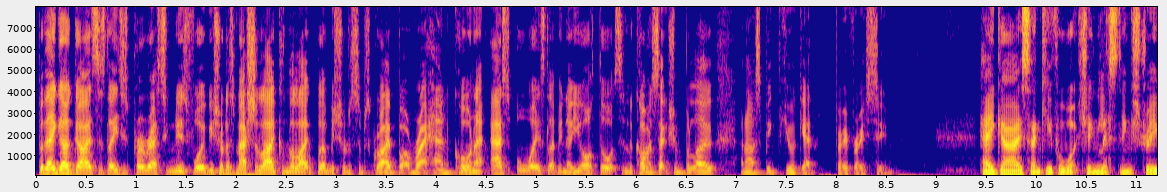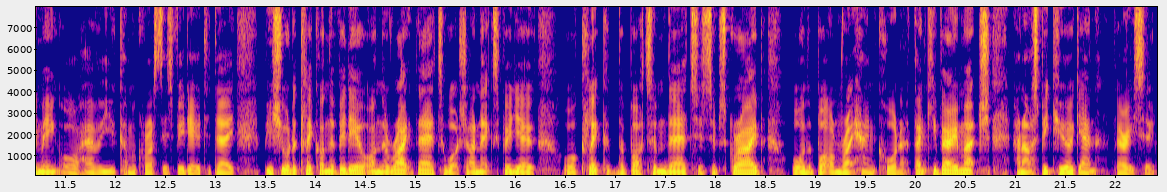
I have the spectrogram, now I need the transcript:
But there you go, guys. This latest pro wrestling news for you. Be sure to smash a like on the like button. Be sure to subscribe, bottom right hand corner. As always, let me know your thoughts in the comment section below, and I'll speak to you again very, very soon. Hey guys, thank you for watching, listening, streaming, or however you come across this video today. Be sure to click on the video on the right there to watch our next video, or click the bottom there to subscribe, or the bottom right hand corner. Thank you very much, and I'll speak to you again very soon.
